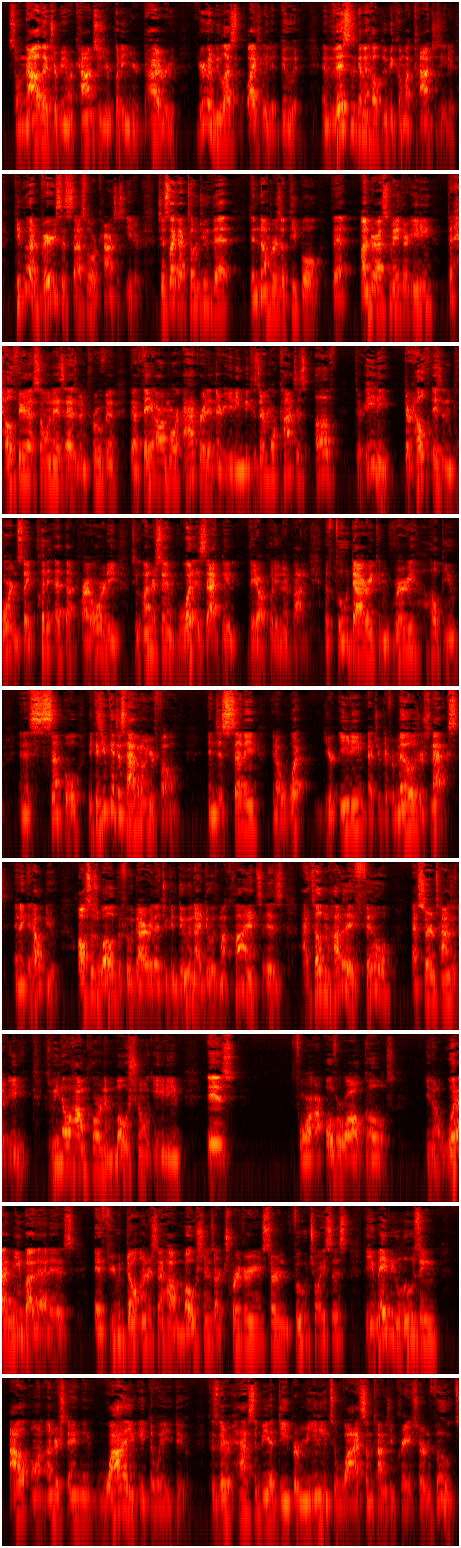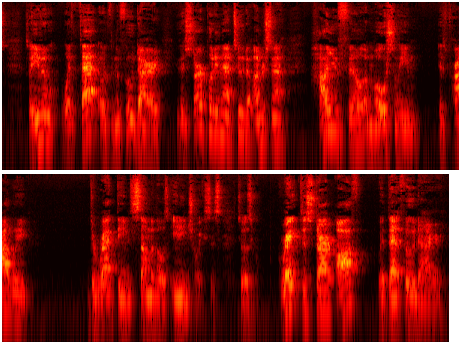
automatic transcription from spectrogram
So now that you're being conscious, you're putting in your diary, you're going to be less likely to do it. And this is going to help you become a conscious eater. People that are very successful are conscious eater. Just like I told you that the numbers of people that underestimate their eating, the healthier that someone is, has been proven that they are more accurate in their eating because they're more conscious of their eating. Their health is important, so they put it at that priority to understand what exactly they are putting in their body. The food diary can really help you, and it's simple because you can just have it on your phone and just setting, you know, what you're eating at your different meals, your snacks, and it can help you. Also, as well, with the food diary that you can do, and I do with my clients, is I tell them how do they feel at certain times that they're eating. Because we know how important emotional eating is for our overall goals. You know, what I mean by that is if you don't understand how emotions are triggering certain food choices, then you may be losing out on understanding why you eat the way you do because there has to be a deeper meaning to why sometimes you crave certain foods. So even with that within the food diary, you can start putting that too to understand how you feel emotionally is probably directing some of those eating choices. So it's great to start off with that food diary.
